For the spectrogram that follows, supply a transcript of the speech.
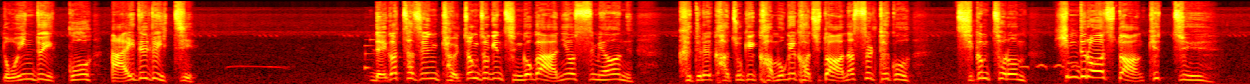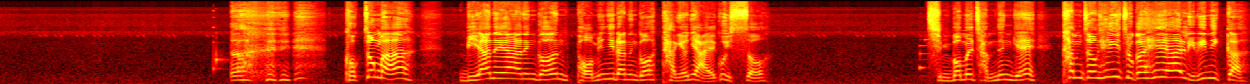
노인도 있고 아이들도 있지. 내가 찾은 결정적인 증거가 아니었으면 그들의 가족이 감옥에 가지도 않았을 테고 지금처럼 힘들어하지도 않겠지. 아, 걱정 마. 미안해야 하는 건 범인이라는 거 당연히 알고 있어. 진범을 잡는 게 탐정 헤이조가 해야 할 일이니까.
